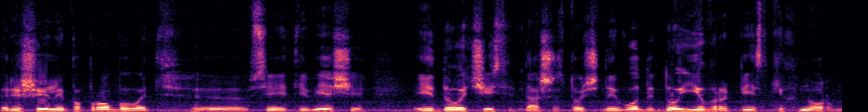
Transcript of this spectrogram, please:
решили попробовать э, все эти вещи и доочистить наши сточные воды до европейских норм.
